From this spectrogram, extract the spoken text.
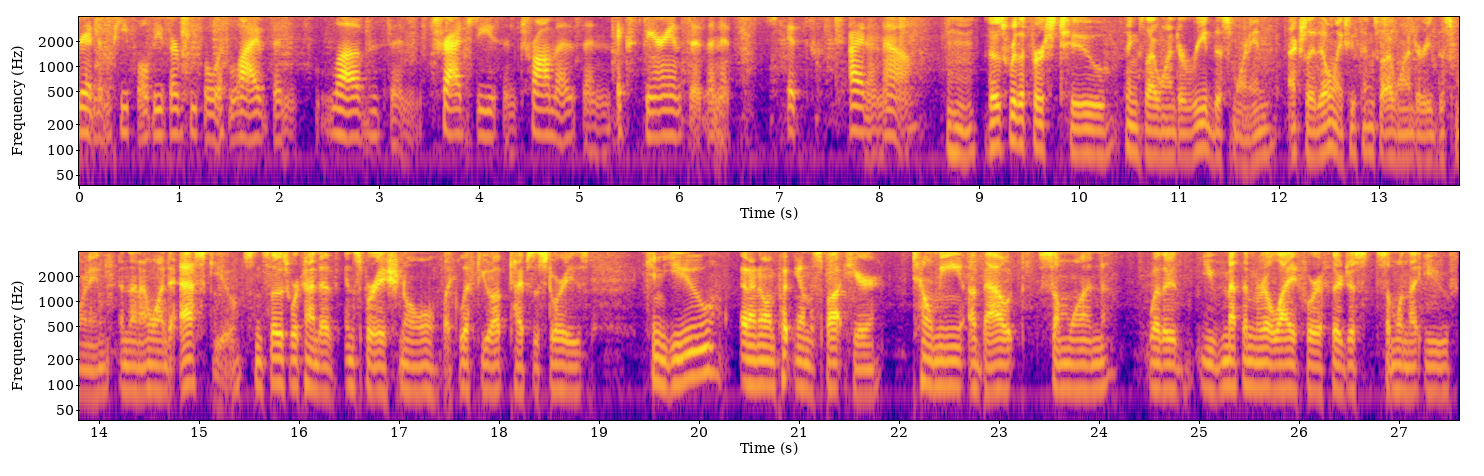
random people. These are people with lives and loves and tragedies and traumas and experiences and it's it's I don't know. Mm-hmm. Those were the first two things that I wanted to read this morning. Actually, the only two things that I wanted to read this morning. And then I wanted to ask you, since those were kind of inspirational, like lift you up types of stories, can you, and I know I'm putting you on the spot here, tell me about someone, whether you've met them in real life or if they're just someone that you've,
